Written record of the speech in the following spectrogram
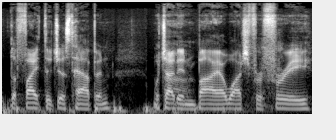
the fight that just happened, which I didn't buy, I watched for free.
